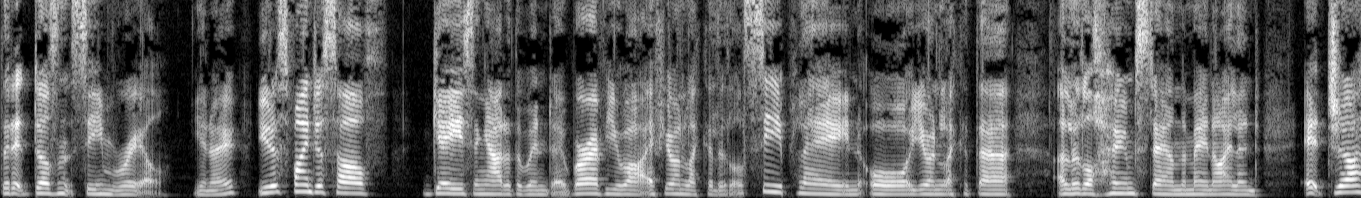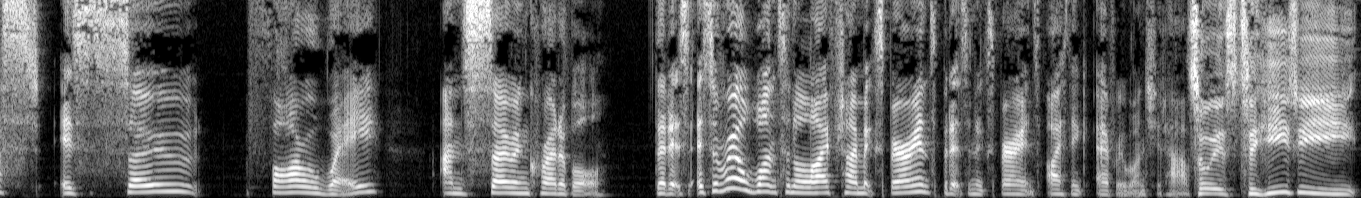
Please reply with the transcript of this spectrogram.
that it doesn't seem real. You know, you just find yourself gazing out of the window wherever you are. If you're on like a little seaplane or you're on like a, a little homestay on the main island, it just is so far away and so incredible that it's it's a real once in a lifetime experience. But it's an experience I think everyone should have. So is Tahiti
